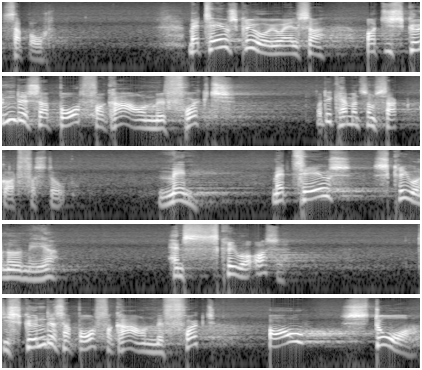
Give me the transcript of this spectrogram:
sig bort. Matthæus skriver jo altså, og de skyndte sig bort fra graven med frygt. Og det kan man som sagt godt forstå. Men Matthæus skriver noget mere. Han skriver også, de skyndte sig bort fra graven med frygt og stor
